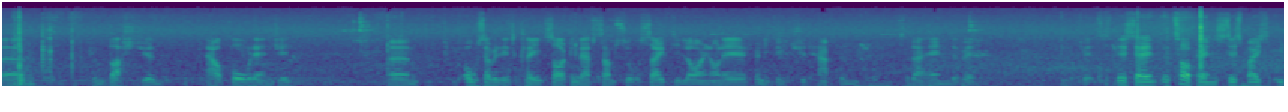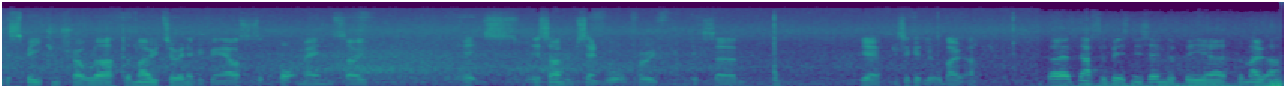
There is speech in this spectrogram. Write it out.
um, combustion outboard engine. Um, also with its cleats I can have some sort of safety line on here if anything should happen to that end of it. This end, the top end is just basically the speed controller, the motor and everything else is at the bottom end so it's it's 100% waterproof. It's um, yeah, it's a good little motor. Uh, that's the business end of the uh, the motor.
